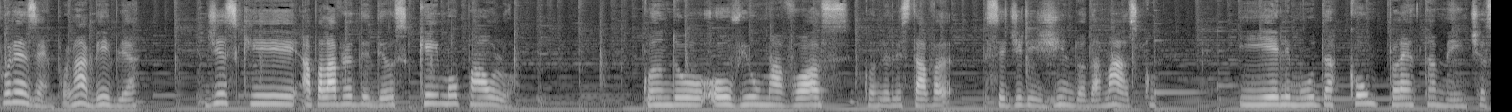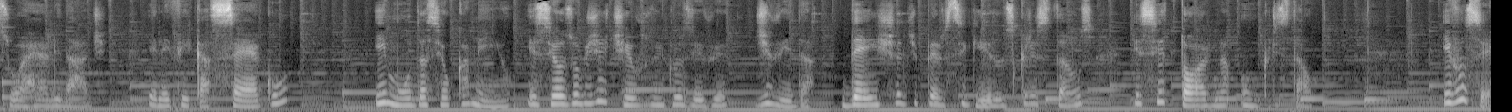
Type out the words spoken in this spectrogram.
Por exemplo, na Bíblia, diz que a palavra de Deus queimou Paulo quando ouviu uma voz, quando ele estava se dirigindo a Damasco, e ele muda completamente a sua realidade ele fica cego e muda seu caminho e seus objetivos, inclusive de vida. Deixa de perseguir os cristãos e se torna um cristão. E você?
